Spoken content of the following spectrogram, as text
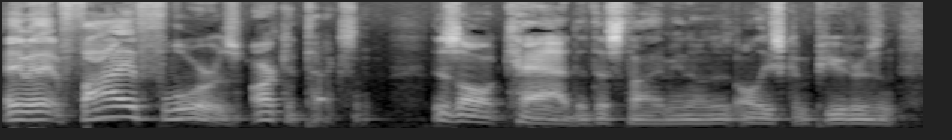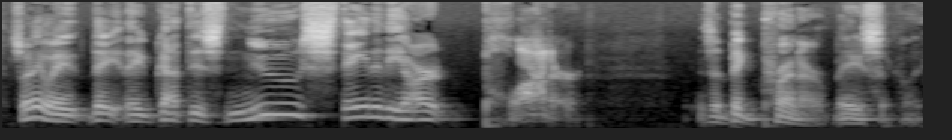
Anyway, they had five floors, architects, and this is all CAD at this time, you know, all these computers. And so anyway, they, they've got this new state of the art plotter. It's a big printer, basically.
